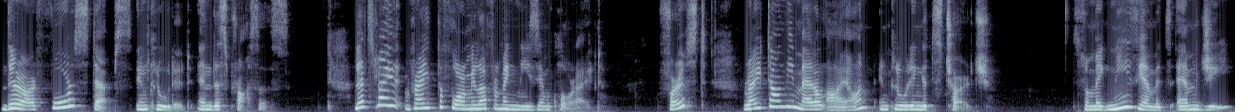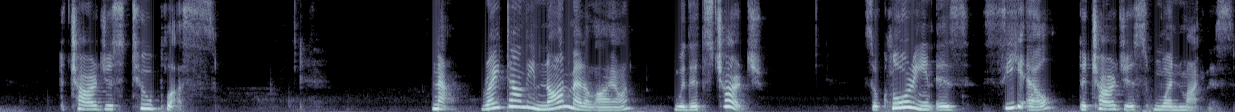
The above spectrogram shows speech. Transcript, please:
There are four steps included in this process. Let's write the formula for magnesium chloride. First, write down the metal ion, including its charge. So magnesium, it's Mg. The charge is 2 plus. Write down the nonmetal ion with its charge. So chlorine is Cl, the charge is 1 minus.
